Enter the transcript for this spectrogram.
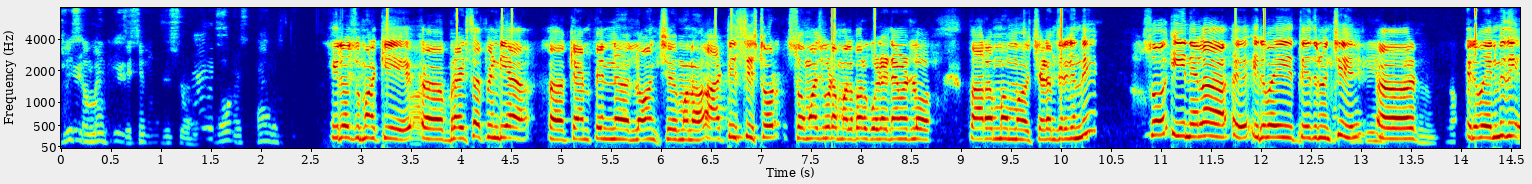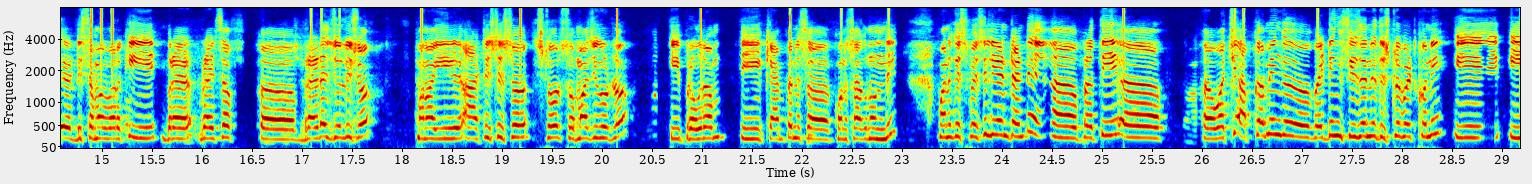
please comment visit this one. ఈ రోజు మనకి brides of India campaign launch మన RTC store Somajiguda Malabar gold డైమండ్లో ప్రారంభం చేయడం జరిగింది సో ఈ నెల ఇరవై తేదీ నుంచి ఇరవై ఎనిమిది డిసెంబర్ వరకు ఈ brides of bridal jewellery show మన ఈ ఆర్టిస్ట్ స్టోర్ స్టోర్ సోమాజిగూడలో ఈ ప్రోగ్రామ్ ఈ క్యాంపెయిన్ కొనసాగనుంది మనకి స్పెషల్ ఏంటంటే ప్రతి వచ్చే అప్కమింగ్ వెడ్డింగ్ సీజన్ని దృష్టిలో పెట్టుకొని ఈ ఈ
